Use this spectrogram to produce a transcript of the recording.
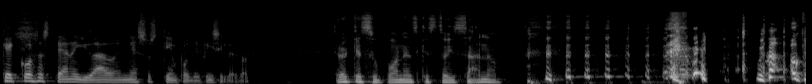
¿Qué cosas te han ayudado en esos tiempos difíciles, doctor? Creo que supones que estoy sano. ok,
